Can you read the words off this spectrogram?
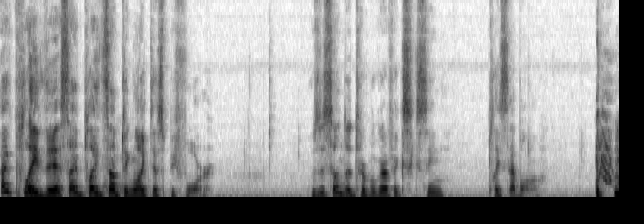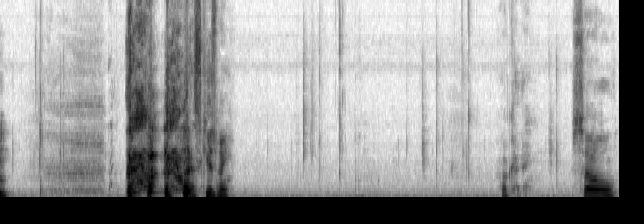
I've played this. I've played something like this before. Was this on the TurboGrafx 16? Place that bomb. Excuse me. Okay. So,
